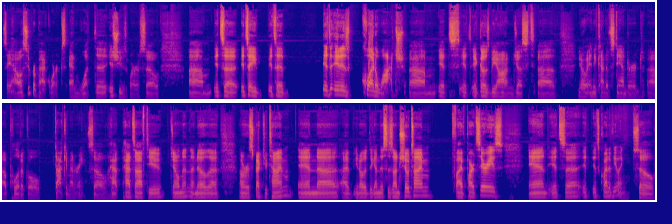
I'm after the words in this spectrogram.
say, how a super PAC works and what the issues were. So um, it's a it's a it's a it, it is quite a watch. Um, it's it it goes beyond just uh, you know any kind of standard uh, political documentary. So hat, hats off to you, gentlemen. I know uh, I respect your time, and uh, I you know again this is on Showtime, five part series, and it's uh it, it's quite a viewing. So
